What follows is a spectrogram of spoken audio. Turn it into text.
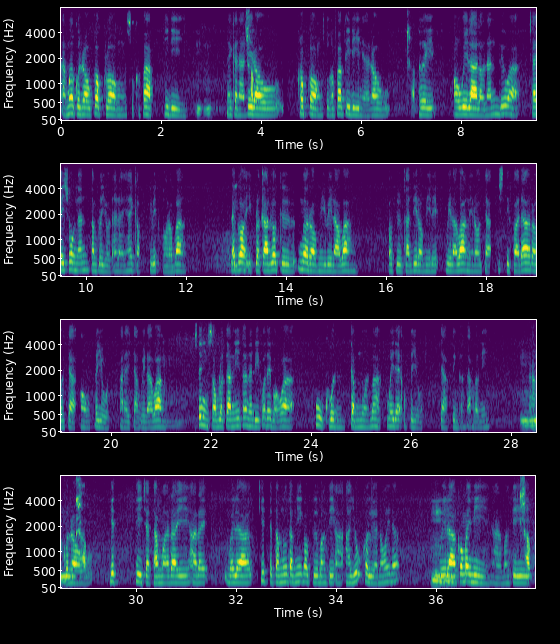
อ่าเมื่อคนเราครอบครองสุขภาพที่ดีอือฮึในขณะที่ครับเราครอบครองสุขภาพที่ดีเนี่ย เราครับเคยเอาเวลาเหล่านั้น หรือว่าใช้ช่วงนั้นทำประโยชน์อะไรให้กับชีวิตของเราบ้าง แล้วก็อีกประการก็คือเมื่อเรามีเวลาว่าง ก็คือการที่เรามีเวลาว่างเนี่ยเราจะอิสติฟาดาเราจะเอาประโยชน์อะไรจากเวลาว่างอืมซึ่งสองประการนี้ท่านนบีก็ได้บอกว่าผู้คนจำนวนมากไม่ได้เอาประโยชน์จากสิ่งต่างๆ เหล่านี้อืมอ่าคนเราครับคิดที่จะทำอะไรอะไรเวลาคิดจะทำนู่นทำนี้ก็คือบางทีอ่าอายุก็เหลือน้อยแล้วอืมเวลาก็ไม่มีอ่าบางทีครับ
